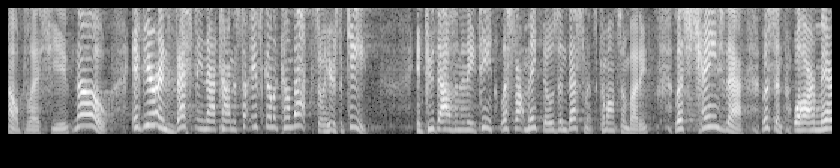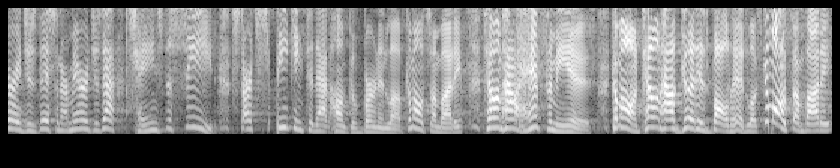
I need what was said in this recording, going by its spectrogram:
Oh, bless you. No. If you're investing that kind of stuff, it's going to come back. So here's the key. In 2018, let's not make those investments. Come on, somebody. Let's change that. Listen, well, our marriage is this and our marriage is that. Change the seed. Start speaking to that hunk of burning love. Come on, somebody. Tell him how handsome he is. Come on, tell him how good his bald head looks. Come on, somebody.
